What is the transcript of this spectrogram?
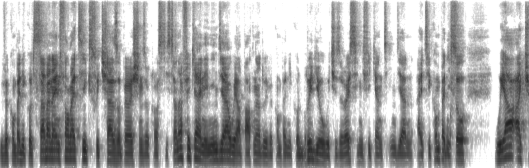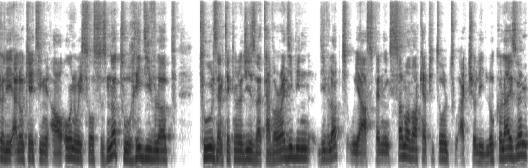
with a company called Savannah Informatics, which has operations across Eastern Africa. And in India, we are partnered with a company called Bridio, which is a very significant Indian IT company. So we are actually allocating our own resources not to redevelop tools and technologies that have already been developed. We are spending some of our capital to actually localize them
